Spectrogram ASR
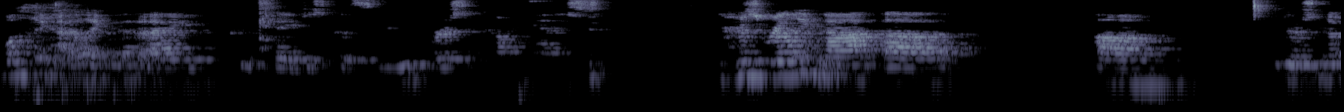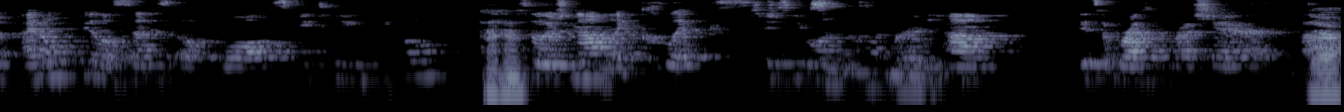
One thing I like that I could say, just because new person coming in, is there's really not a, um, there's no, I don't feel a sense of walls between people. Mhm. So there's not like cliques, if you want to use that. Um, it's a breath of fresh air. Yeah. Uh,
